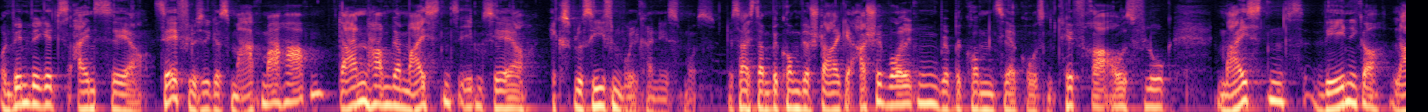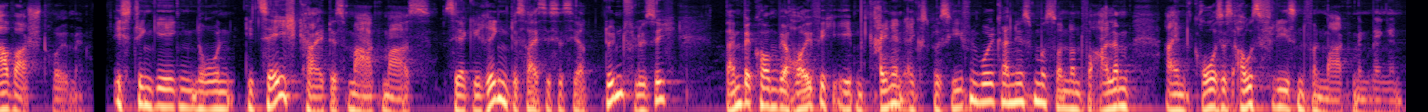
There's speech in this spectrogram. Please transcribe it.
Und wenn wir jetzt ein sehr zähflüssiges Magma haben, dann haben wir meistens eben sehr explosiven Vulkanismus. Das heißt, dann bekommen wir starke Aschewolken, wir bekommen sehr großen Tephra-Ausflug, meistens weniger Lavaströme. Ist hingegen nun die Zähigkeit des Magmas sehr gering, das heißt, es ist sehr dünnflüssig, dann bekommen wir häufig eben keinen explosiven Vulkanismus, sondern vor allem ein großes Ausfließen von Magmenmengen.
